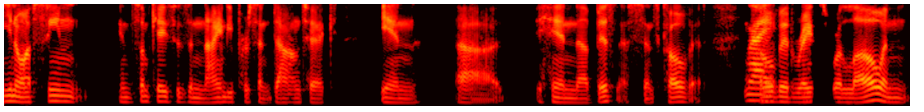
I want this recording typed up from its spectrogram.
you know, I've seen in some cases a 90% downtick in uh in uh, business since COVID. Right. COVID rates were low and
